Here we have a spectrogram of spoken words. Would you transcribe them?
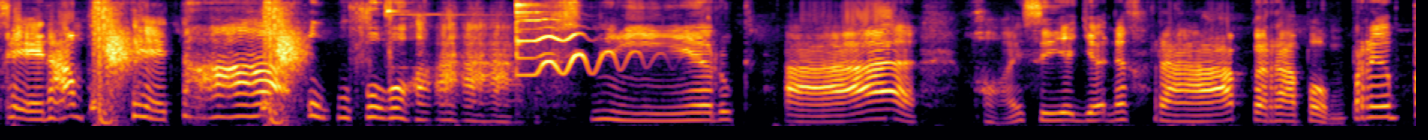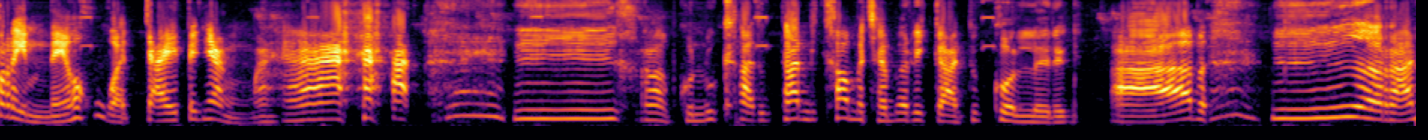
เทน้ำเทตาโอ้โหนี่ลูกค้า ขอให้ซื้อเยอะๆนะครับ กระผมเปลื้มปริ่มในหัวใจเป็นอย่างมากอือขอบคุณลูกค้าทุกท่านที่เข้ามาใช้บริการทุกคนเลยนะ ครับเออร้าน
